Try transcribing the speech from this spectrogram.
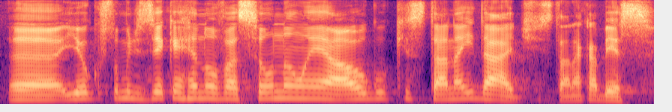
Uh, e eu costumo dizer que a renovação não é algo que está na idade, está na cabeça.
